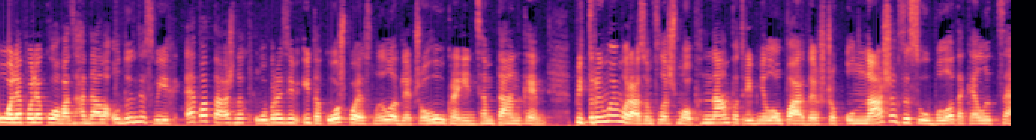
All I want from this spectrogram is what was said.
Оля Полякова згадала один зі своїх епатажних образів і також пояснила, для чого українцям танки. Підтримуємо разом флешмоб. Нам потрібні леопарди, щоб у наших зсу було таке лице.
